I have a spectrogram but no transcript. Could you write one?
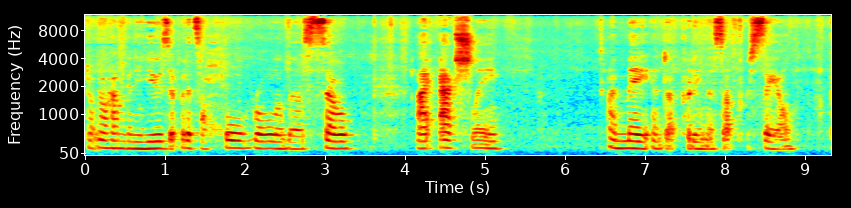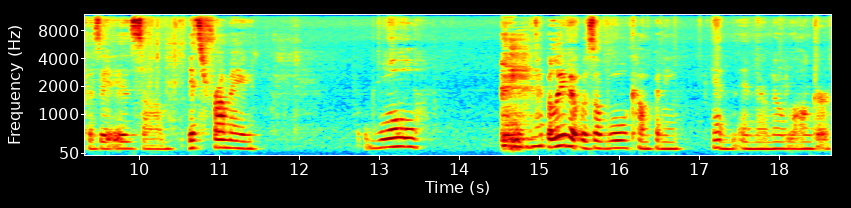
don't know how I'm going to use it, but it's a whole roll of this. So I actually I may end up putting this up for sale because it is, um, it's from a wool, I believe it was a wool company and, and they're no longer.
